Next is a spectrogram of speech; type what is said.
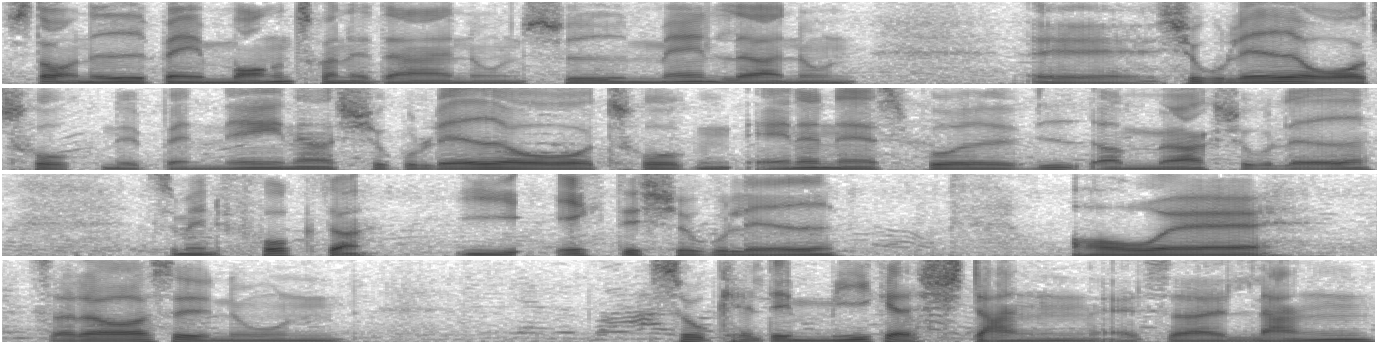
står nede bag montrene. Der er nogle søde mandler, nogle øh, chokoladeovertrukne bananer, chokoladeovertrukken ananas, både hvid og mørk chokolade. Simpelthen frugter i ægte chokolade. Og øh, så er der også nogle såkaldte megastangen, altså lange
